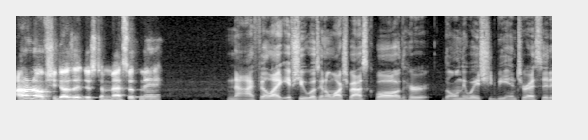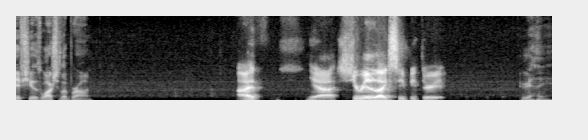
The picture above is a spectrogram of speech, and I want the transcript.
I don't know if she does it just to mess with me. Nah, I feel like if she was gonna watch basketball, her the only way she'd be interested if she was watching LeBron. I, yeah, she really likes CP3. Really?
